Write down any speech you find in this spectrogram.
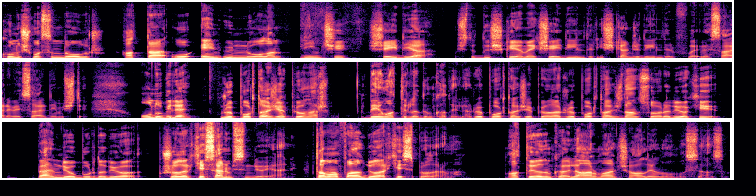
Konuşmasında olur. Hatta o en ünlü olan linçi şeydi ya işte dışkı yemek şey değildir, işkence değildir vesaire vesaire demişti. Onu bile röportaj yapıyorlar. Benim hatırladığım kadarıyla. Röportaj yapıyorlar. Röportajdan sonra diyor ki ben diyor burada diyor şuraları keser misin diyor yani. Tamam falan diyorlar kesmiyorlar ama. Hatırladığım kadarıyla Armağan Çağlayan olması lazım.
